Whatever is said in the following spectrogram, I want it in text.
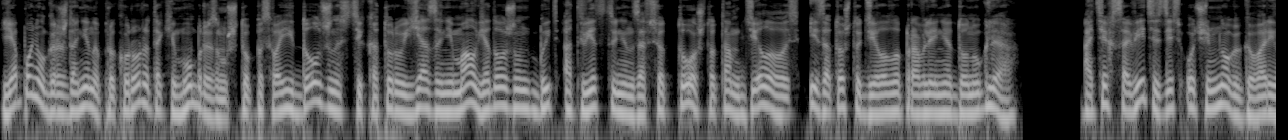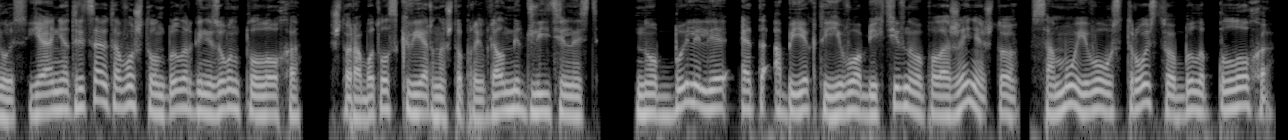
Я понял гражданина прокурора таким образом, что по своей должности, которую я занимал, я должен быть ответственен за все то, что там делалось, и за то, что делало правление Донугля. О техсовете здесь очень много говорилось. Я не отрицаю того, что он был организован плохо, что работал скверно, что проявлял медлительность. Но были ли это объекты его объективного положения, что само его устройство было плохо,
